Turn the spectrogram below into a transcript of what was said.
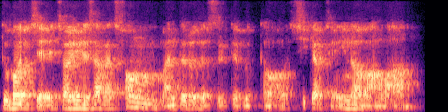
두 번째, 저희 회사가 처음 만들어졌을 때부터 식약청 인허가와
